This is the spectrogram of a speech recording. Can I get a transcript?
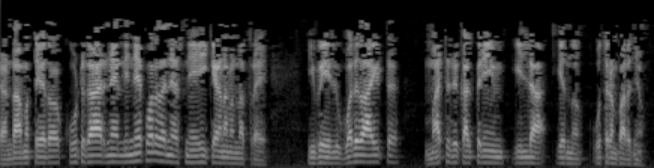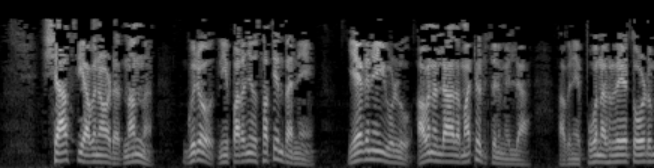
രണ്ടാമത്തേതോ കൂട്ടുകാരനെ നിന്നെപ്പോലെ തന്നെ സ്നേഹിക്കണമെന്നത്രേ. ഇവയിൽ വലുതായിട്ട് മറ്റൊരു കൽപ്പനയും ഇല്ല എന്ന് ഉത്തരം പറഞ്ഞു. ശാസ്ത്രി അവനോട് നന്ന് ഗുരു നീ പറഞ്ഞത് സത്യം തന്നെ. ഏകനേയുള്ളൂ അവനല്ലാതെ മറ്റൊരുത്തനുമില്ല. അവനെ പൂർണ ഹൃദയത്തോടും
